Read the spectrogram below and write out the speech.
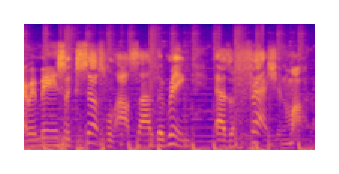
and remains successful outside of the ring as a fashion model.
